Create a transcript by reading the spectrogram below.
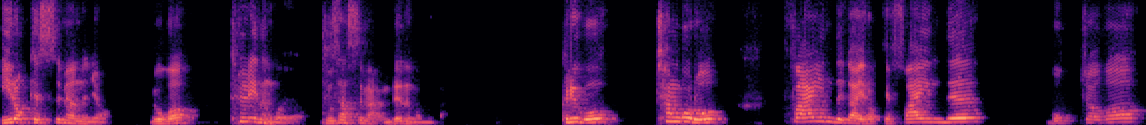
이렇게 쓰면은요. 요거 틀리는 거예요. 부사 쓰면 안 되는 겁니다. 그리고 참고로 find가 이렇게 find 목적어,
